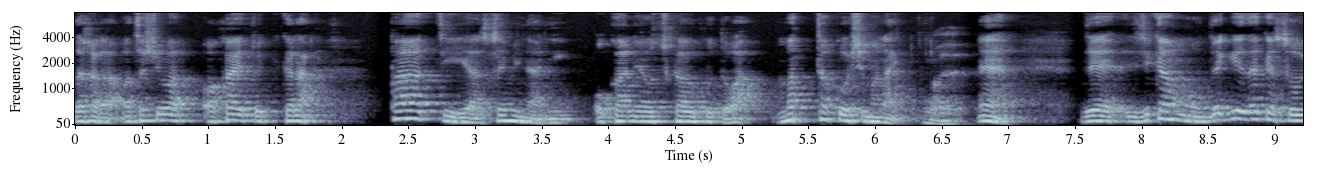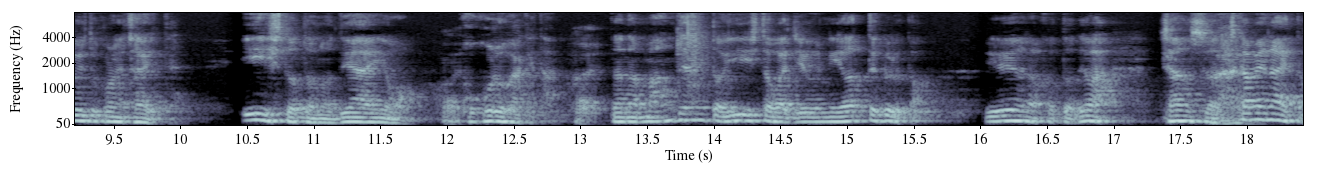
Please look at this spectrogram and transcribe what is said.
だから私は若い時から、パーティーやセミナーにお金を使うことは全く惜しまない。い。はい。ええ。で、時間もできるだけそういうところに割いて、いい人との出会いをはい心がけた。はい。ただ、漫然といい人が自分に寄ってくるというようなことでは、チャンスはつかめない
